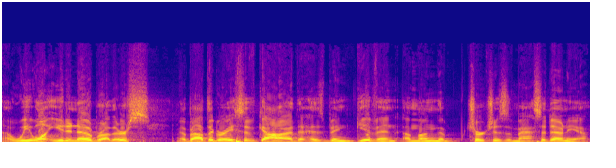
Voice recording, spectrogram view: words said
Uh, we want you to know, brothers, about the grace of God that has been given among the churches of Macedonia.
